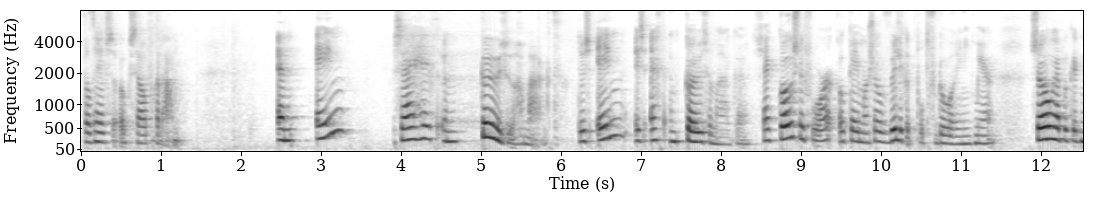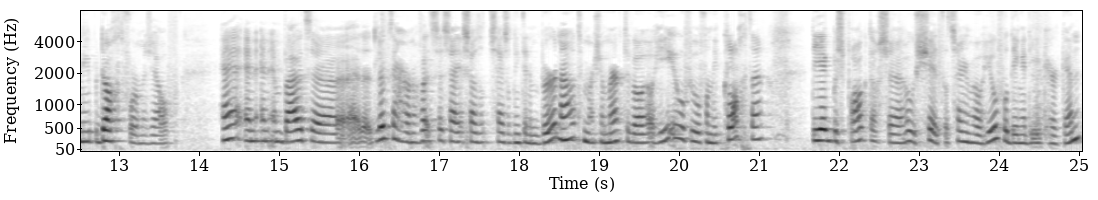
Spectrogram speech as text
Dat heeft ze ook zelf gedaan. En één, zij heeft een keuze gemaakt. Dus één is echt een keuze maken. Zij koos ervoor, oké, maar zo wil ik het potverdorie niet meer. Zo heb ik het niet bedacht voor mezelf. Hè? En, en, en buiten, eh, het lukte haar nog. Zij, zij, zij, zat niet in een burn-out, maar ze merkte wel heel veel van die klachten die ik besprak. Dacht ze, oh shit, dat zijn wel heel veel dingen die ik herken.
